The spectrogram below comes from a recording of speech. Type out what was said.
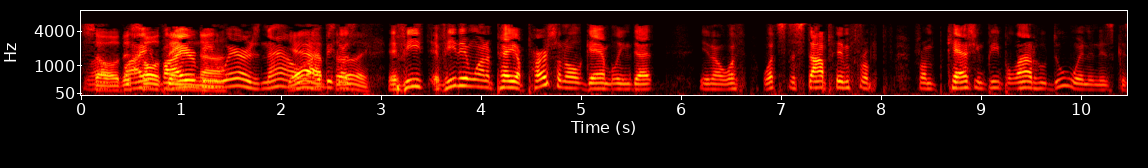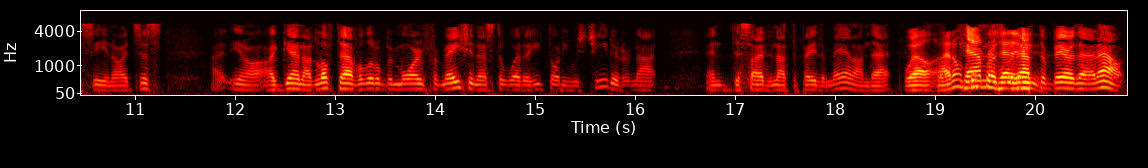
So Well, this buyer, whole buyer thing. uh, beware is now, yeah, right? Because if he if he didn't want to pay a personal gambling debt, you know what what's to stop him from from cashing people out who do win in his casino? It's just, I- you know, again, I'd love to have a little bit more information as to whether he thought he was cheated or not, and decided not to pay the man on that. well, I don't Cameras think would have any- to bear that out.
